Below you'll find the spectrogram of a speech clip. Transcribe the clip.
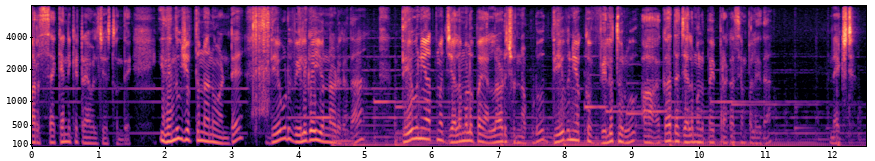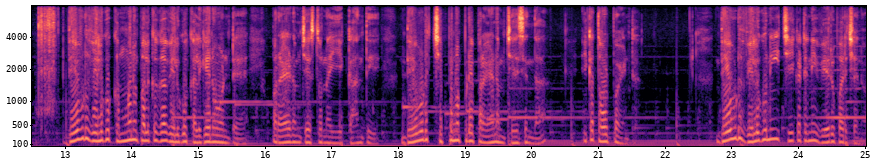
పర్ సెకండ్కి ట్రావెల్ చేస్తుంది. ఇది ఎందుకు చెప్తున్నాను అంటే దేవుడు వెలుగై ఉన్నాడు కదా? దేవుని ఆత్మ జలములపై అల్లాడుచున్నప్పుడు దేవుని యొక్క వెలుతురు ఆ అగాధ జలములపై ప్రకాశింపలేదా? నెక్స్ట్. దేవుడు వెలుగు కమ్మని పలుకగా వెలుగు కలిగేను అంటే ప్రయాణం చేస్తున్న ఈ కాంతి దేవుడు చెప్పినప్పుడే ప్రయాణం చేసిందా? ఇక థర్డ్ పాయింట్ దేవుడు వెలుగుని చీకటిని వేరుపరిచాను.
